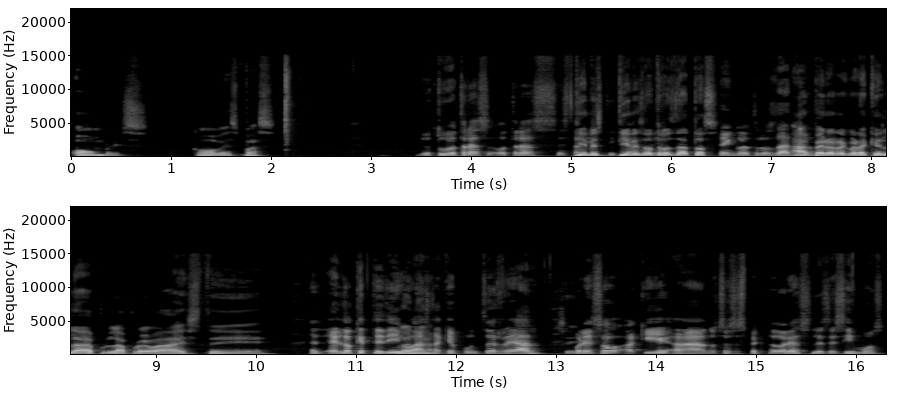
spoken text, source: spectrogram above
hombres. ¿Cómo ves, Paz? Yo tuve otras, otras ¿Tienes, ¿tienes güey. otros datos? Tengo otros datos. Ah, pero recuerda que es la, la prueba, este... Es, es lo que te digo, Planea. hasta qué punto es real. Sí. Por eso aquí a nuestros espectadores les decimos,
